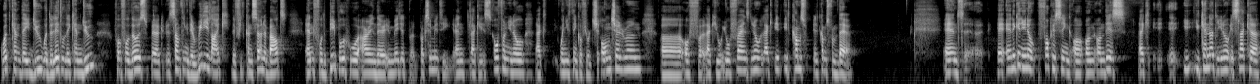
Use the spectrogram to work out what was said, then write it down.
What can they do? With the little they can do for, for those uh, something they really like they feel concerned about and for the people who are in their immediate proximity. And like it's often you know like when you think of your ch- own children uh, of uh, like your, your friends you know like it, it comes it comes from there and uh, and again you know focusing on on, on this like it, you, you cannot you know it's like a,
